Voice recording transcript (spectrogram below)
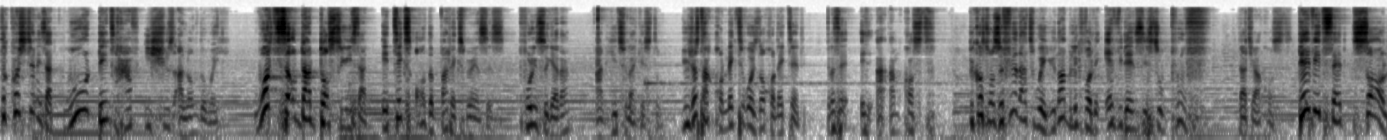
The question is that who didn't have issues along the way? What self doubt does to you is that it takes all the bad experiences, pulling together, and hits you like a stone. You just are connecting what is not connected. You know, say, eh, I, am cursed. Because once you feel that way, you now be looking for the evidences to prove that you are cursed. David said, Saul,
